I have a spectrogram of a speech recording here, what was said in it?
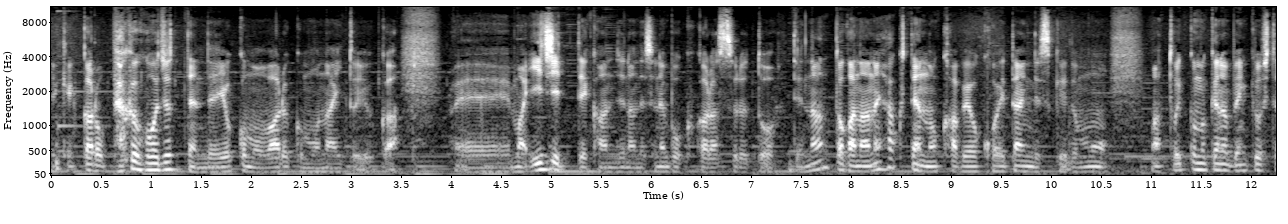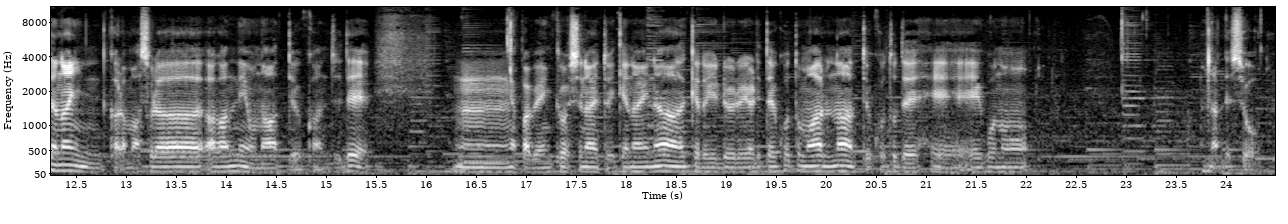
で結果650点で良くも悪くもないというかえー、まあ、維持って感じなんですね僕からすると。でなんとか700点の壁を超えたいんですけれども、まあ、 TOEIC 向けの勉強してないからまあそれは上がんねえよなっていう感じでうんやっぱ勉強しないといけないなけどいろいろやりたいこともあるなっていうことで、えー、英語の何でしょう。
